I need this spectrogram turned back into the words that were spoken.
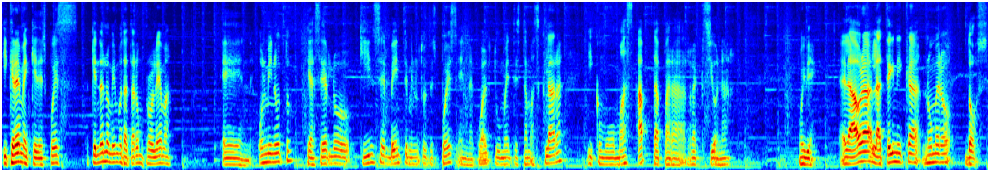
Y créeme que después, que no es lo mismo tratar un problema en un minuto que hacerlo 15, 20 minutos después en la cual tu mente está más clara y como más apta para reaccionar. Muy bien. Ahora la técnica número 2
